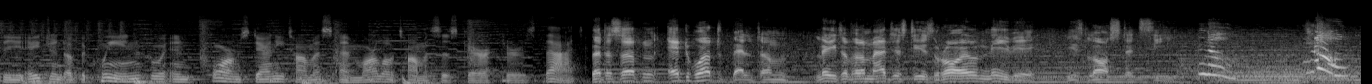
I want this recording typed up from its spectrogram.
the agent of the Queen who informs Danny Thomas and Marlo Thomas's characters that that a certain Edward Belton, late of Her Majesty's Royal Navy, is lost at sea. No! No! No!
